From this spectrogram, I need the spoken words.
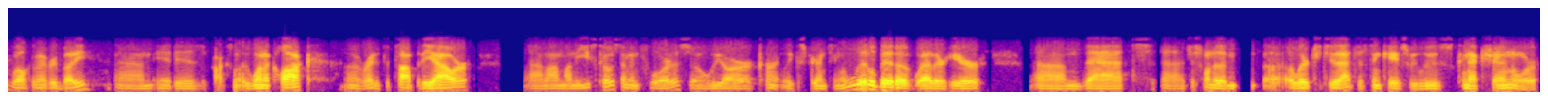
Welcome, everybody. Um, it is approximately 1 o'clock, uh, right at the top of the hour. Um, I'm on the East Coast. I'm in Florida, so we are currently experiencing a little bit of weather here um, that uh, just wanted to uh, alert you to that just in case we lose connection or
